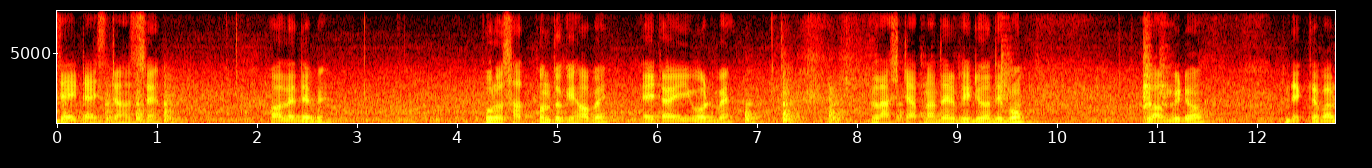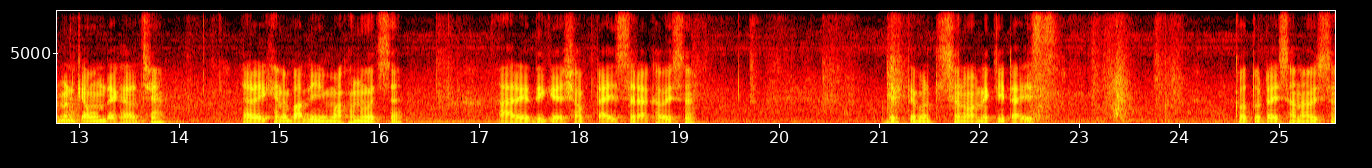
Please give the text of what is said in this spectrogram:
যে এই টাইসটা হচ্ছে, হলে দেবে। পুরো সাত পর্যন্ত কি হবে এটাই উঠবে। লাস্টে আপনাদের ভিডিও দেব। লং ভিডিও। দেখতে পারবেন কেমন দেখা যাচ্ছে আর এইখানে বালি মাখানো হয়েছে আর এদিকে সব টাইলস রাখা হয়েছে। দেখতে পাচ্ছেন অনেকই টাইলস। কত টাইলস আনা হয়েছে।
